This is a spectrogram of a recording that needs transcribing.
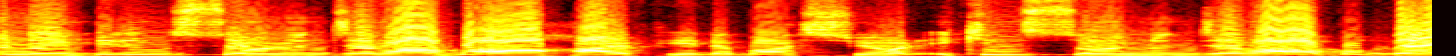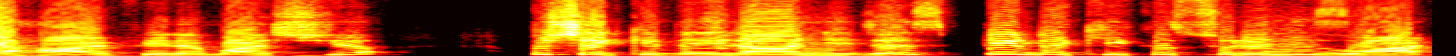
Örneğin birinci sorunun cevabı A harfiyle başlıyor. İkinci sorunun cevabı B harfiyle başlıyor. Bu şekilde ilerleyeceğiz. Bir dakika süreniz var.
